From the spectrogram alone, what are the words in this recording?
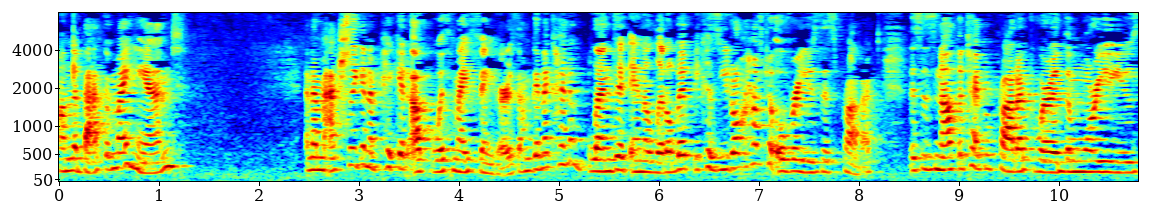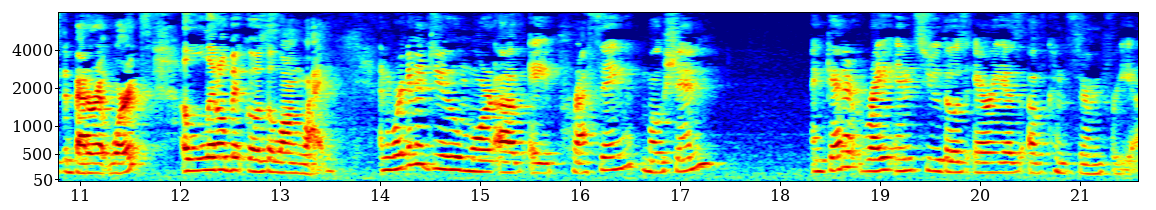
on the back of my hand and I'm actually gonna pick it up with my fingers. I'm gonna kind of blend it in a little bit because you don't have to overuse this product. This is not the type of product where the more you use, the better it works. A little bit goes a long way. And we're gonna do more of a pressing motion and get it right into those areas of concern for you.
